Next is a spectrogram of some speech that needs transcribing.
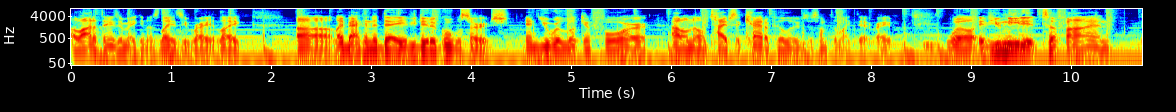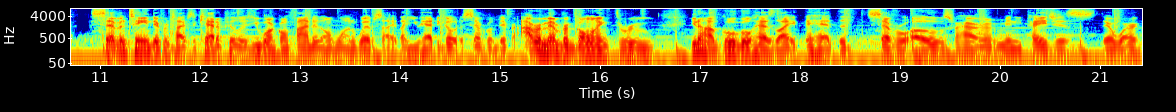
a lot of things are making us lazy, right? Like, uh, like back in the day, if you did a Google search and you were looking for, I don't know, types of caterpillars or something like that, right? Well, if you needed to find 17 different types of caterpillars, you weren't going to find it on one website. Like you had to go to several different. I remember going through, you know how Google has like, they had the several O's for however many pages there were.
